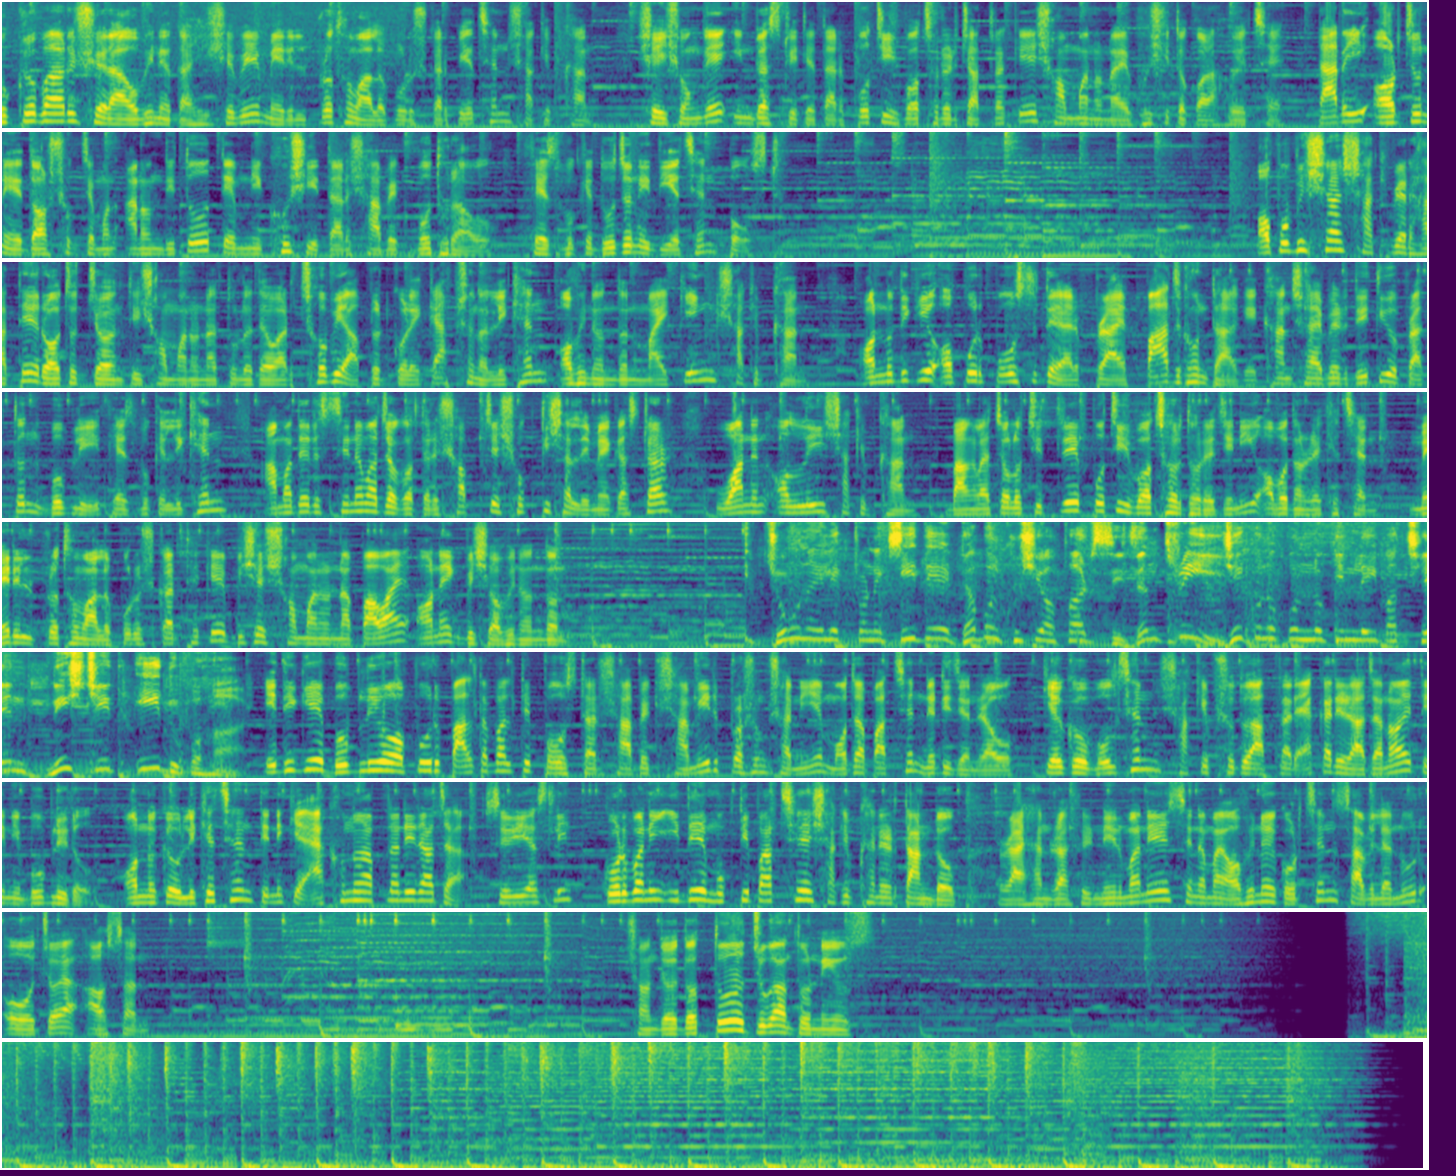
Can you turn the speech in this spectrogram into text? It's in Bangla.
শুক্রবার সেরা অভিনেতা হিসেবে মেরিল প্রথম আলো পুরস্কার পেয়েছেন শাকিব খান। সেই সঙ্গে ইন্ডাস্ট্রিতে তার পঁচিশ বছরের যাত্রাকে সম্মাননায় ভূষিত করা হয়েছে। তার এই অর্জনে দর্শক যেমন আনন্দিত, তেমনি খুশি তার সাবেক বধুরাও। ফেসবুকে দুজনেই দিয়েছেন পোস্ট। অপবিশ্বাস সাকিবের হাতে রজত জয়ন্তী সম্মাননা তুলে দেওয়ার ছবি আপলোড করে ক্যাপশনে লিখেন, অভিনন্দন মাইকিং, শাকিব খান। অন্যদিকে অপর পোস্ট দেওয়ার প্রায় পাঁচ ঘণ্টা আগে খান সাহেবের দ্বিতীয় প্রাক্তন বুবলি ফেসবুকে লিখেন, আমাদের সিনেমা জগতের সবচেয়ে শক্তিশালী megastar one and only Shakib Khan. Bangla চলচ্চিত্রে পঁচিশ বছর ধরে যিনি অবদান রেখেছেন। মেরিল প্রথম আলো পুরস্কার থেকে বিশেষ সম্মাননা পাওয়ায় অনেক বেশি অভিনন্দন। যমুনা ইলেকট্রনিক্স ঈদে ডাবল খুশি অফার সিজন থ্রি যে কোনো পণ্য কিনলেই পাচ্ছেন নিশ্চিত ঈদ উপহার। এদিকে বুবলি ও অপুর পাল্টাপাল্টে পোস্ট আর সাবেক স্বামীর প্রশংসা নিয়ে মজা পাচ্ছেন নেটিজেনরাও। কেউ কেউ বলছেন, সাকিব শুধু আপনার একারই রাজা নয়, তিনি বুবলিরও। অন্য কেউ লিখেছেন, তিনি কি এখনও আপনারই রাজা? সিরিয়াসলি, কোরবানি ঈদে মুক্তি পাচ্ছে শাকিব খানের তাণ্ডব। রায়হান রাফির নির্মাণে সিনেমায় অভিনয় করছেন সাবিলা নূর ও জয়া আহসান। সঞ্জয় দত্ত, যুগান্তর নিউজ।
